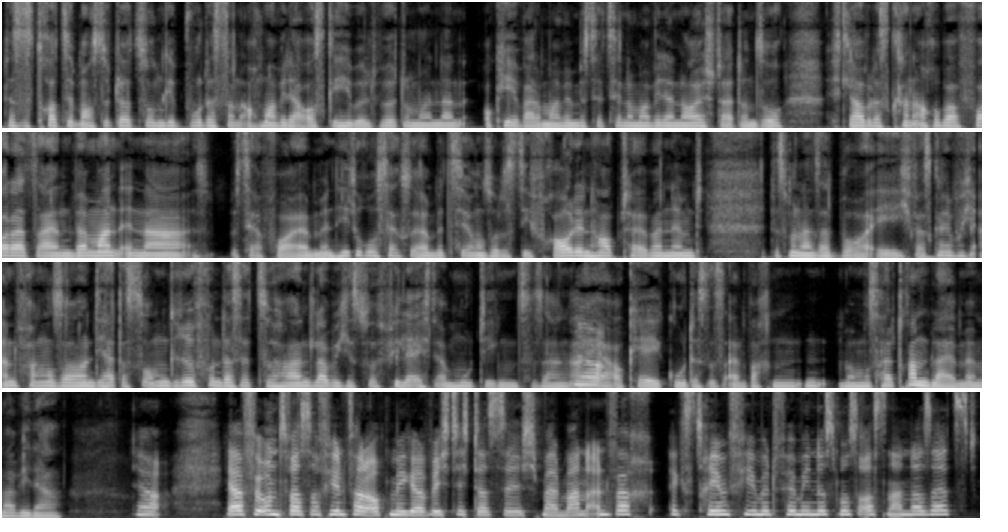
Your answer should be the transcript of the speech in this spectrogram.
dass es trotzdem auch Situationen gibt, wo das dann auch mal wieder ausgehebelt wird und man dann, okay, warte mal, wir müssen jetzt hier nochmal wieder Neustart und so. Ich glaube, das kann auch überfordert sein, wenn man in einer, ist ja vor allem in heterosexuellen Beziehungen so, dass die Frau den Hauptteil übernimmt, dass man dann sagt, boah, ey, ich weiß gar nicht, wo ich anfangen soll und die hat das so im Griff und das jetzt zu hören, glaube ich, ist für viele echt ermutigend zu sagen, ah ja. ah ja, okay, gut, das ist einfach ein man muss halt dranbleiben, immer wieder. Ja, ja, für uns war es auf jeden Fall auch mega wichtig, dass sich mein Mann einfach extrem viel mit Feminismus auseinandersetzt.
